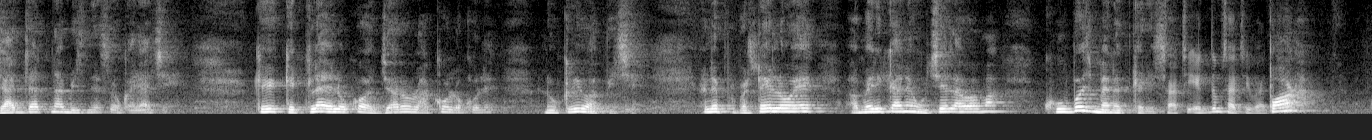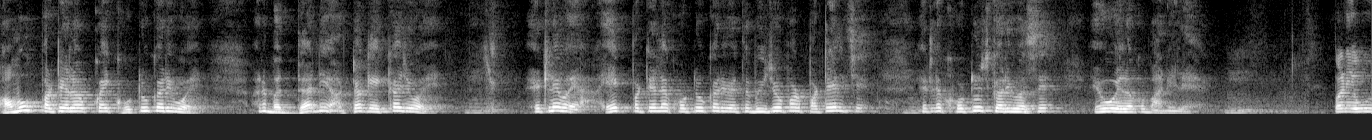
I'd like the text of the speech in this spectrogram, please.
જાત જાતના બિઝનેસો કર્યા છે. કે કેટલાય લોકો હજારો લાખો લોકોને નોકરીઓ આપી છે. એટલે પટેલોએ અમેરિકાને ઊંચે લાવવામાં ખૂબ જ મહેનત કરી સાચી એકદમ સાચી વાત. પણ અમુક પટેલો કંઈ ખોટું કર્યું હોય અને બધાની અટક એક જ હોય એટલે એક પટેલે ખોટું કર્યું હોય તો બીજો પણ પટેલ છે. એટલે ખોટું જ કર્યું હશે એવું એ લોકો માની લે. પણ એવું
